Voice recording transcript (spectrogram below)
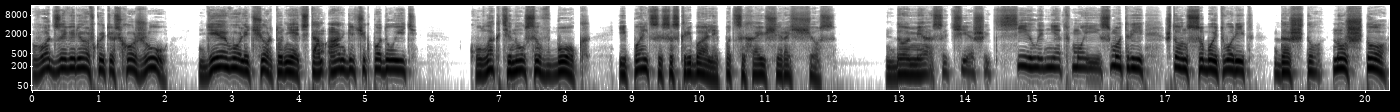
вот за веревкой-то схожу. Де воли черту неть, там ангельчик подуить». Кулак тянулся в бок, и пальцы соскребали подсыхающий расчес. До мяса чешет, силы нет мои, смотри, что он с собой творит. Да что, ну что?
